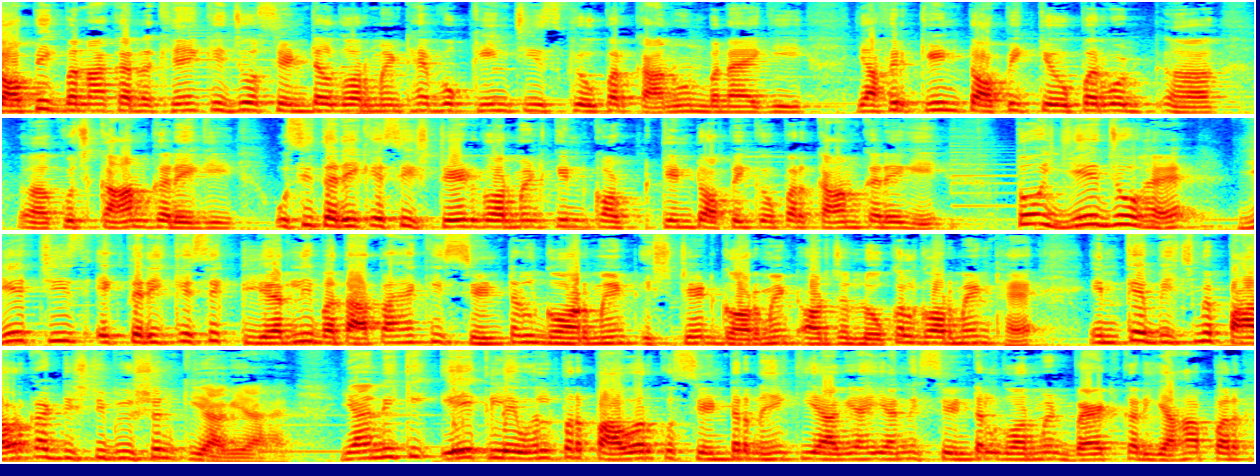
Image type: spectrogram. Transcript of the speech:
टॉपिक बनाकर रखे कि जो सेंट्रल गवर्नमेंट है वो किन चीज़ के ऊपर कानून बनाएगी या फिर किन टॉपिक के ऊपर वो आ, आ, कुछ काम करेगी। उसी तरीके से स्टेट गवर्नमेंट किन किन टॉपिक के ऊपर काम करेगी तो ये जो है, ये चीज़ एक तरीके से क्लियरली बताता है कि सेंट्रल गवर्नमेंट स्टेट गवर्नमेंट और जो लोकल गवर्नमेंट है, इनके बीच में पावर का डिस्ट्रीब्यूशन किया गया है। यानी कि एक लेवल पर पावर को सेंटर नहीं किया गया है, यानी सेंट्रल गवर्नमेंट बैठकर यहाँ पर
